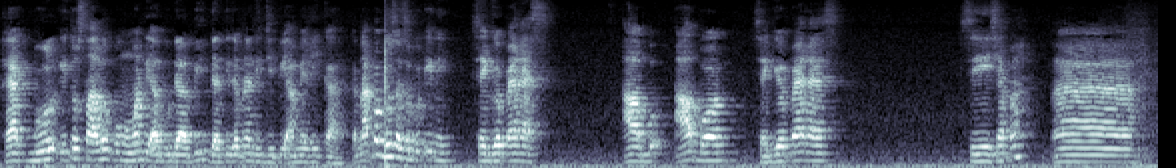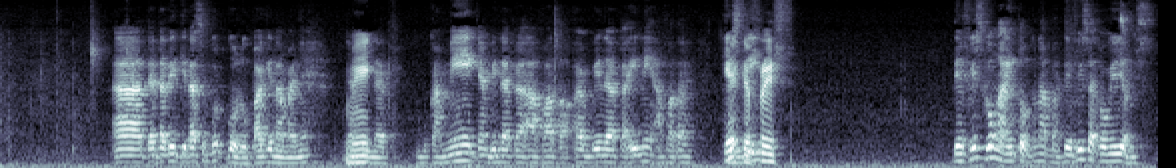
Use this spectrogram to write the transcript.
Red Bull itu selalu pengumuman di Abu Dhabi dan tidak pernah di GP Amerika. Kenapa gue sebut ini? Sergio Perez, Albo, Albon, Sergio Perez, si siapa? Eh, eh, yang tadi kita sebut gue lupa lagi namanya. Yang Mick. pindah- bukan Mick yang pindah ke Avatar, eh, pindah ke ini Avatar. Gasly. Davis gue nggak hitung kenapa? Davis atau Williams?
